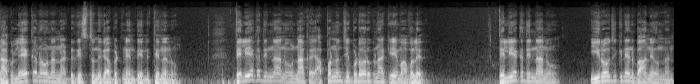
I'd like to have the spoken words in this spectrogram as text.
నాకు లేఖనం నన్ను అడ్డుకిస్తుంది కాబట్టి నేను దీన్ని తినను. తెలియక తిన్నాను నాకు అప్పటి నుంచి ఇప్పటి వరకు నాకు ఏం అవ్వలేదు. తెలియక తిన్నాను ఈ రోజుకి నేను బాగానే ఉన్నాను.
